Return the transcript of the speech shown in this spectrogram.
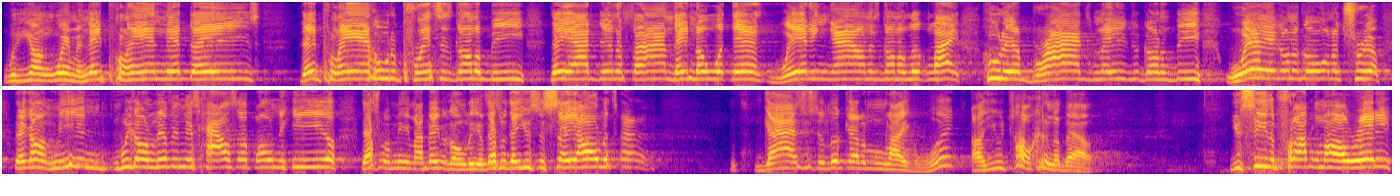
with young women. They plan their days, they plan who the prince is going to be. They identify them. They know what their wedding gown is going to look like, who their bridesmaids are going to be, where they're going to go on a trip. They're going to, me and we're going to live in this house up on the hill. That's where me and my baby going to live. That's what they used to say all the time. Guys used to look at them like, what are you talking about? You see the problem already?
